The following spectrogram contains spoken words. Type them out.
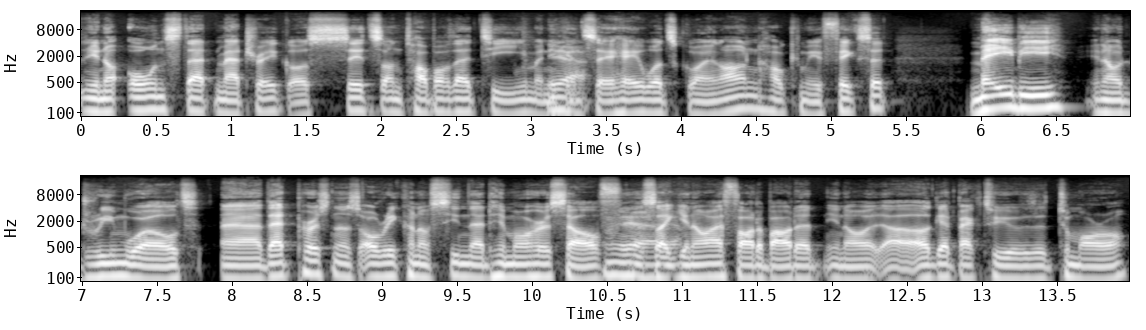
you know owns that metric or sits on top of that team, and you Yeah. can say, "Hey, what's going on? How can we fix it?" Maybe you know, dream world. Uh, that person has already kind of seen that him or herself. Yeah, it's like yeah. you know, I thought about it. You know, I'll I'll get back to you tomorrow,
